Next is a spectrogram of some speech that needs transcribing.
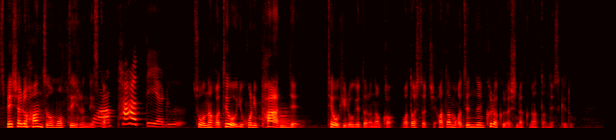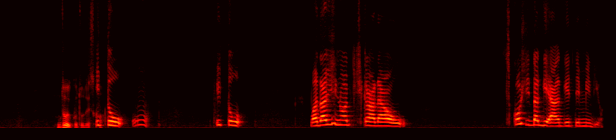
スペシャルハンズを持っているんですか？わパーってやる。そうなんか手を横にパーって手を広げたらなんか私たち頭が全然クラクラしなくなったんですけどどういうことですか？えっと、うんえっと、私の力を少しだけ上げてみるよ。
